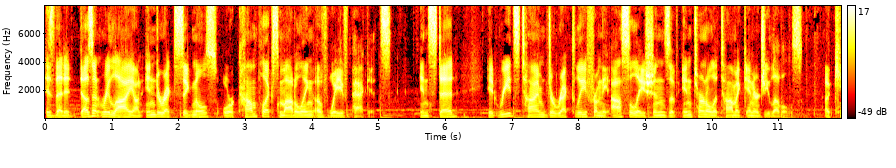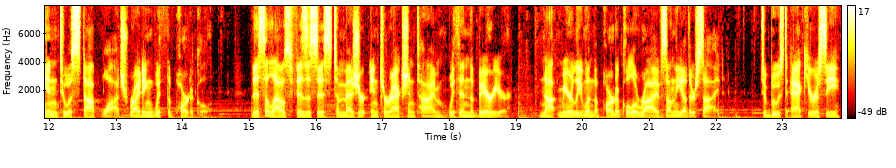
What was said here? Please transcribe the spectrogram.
is that it doesn't rely on indirect signals or complex modeling of wave packets. Instead, it reads time directly from the oscillations of internal atomic energy levels, akin to a stopwatch riding with the particle. This allows physicists to measure interaction time within the barrier, not merely when the particle arrives on the other side. To boost accuracy,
